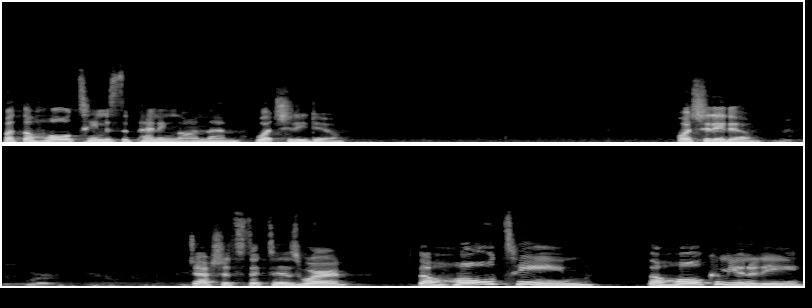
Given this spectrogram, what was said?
but the whole team is depending on them. What should he do? What should he do? Jeff should stick to his word. The whole team, the whole community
